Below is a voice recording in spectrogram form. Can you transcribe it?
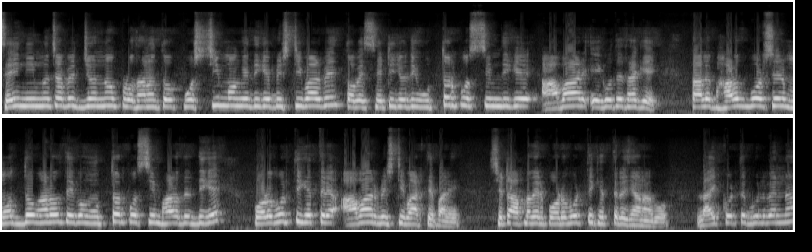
সেই নিম্নচাপের জন্য প্রধানত পশ্চিমবঙ্গের দিকে বৃষ্টি বাড়বে, তবে সেটি যদি উত্তর পশ্চিম দিকে আবার এগোতে থাকে, তাহলে ভারতবর্ষের মধ্য ভারত এবং উত্তর পশ্চিম ভারতের দিকে পরবর্তী ক্ষেত্রে আবার বৃষ্টি বাড়তে পারে। সেটা আপনাদের পরবর্তী ক্ষেত্রে জানাব। লাইক করতে ভুলবেন না।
